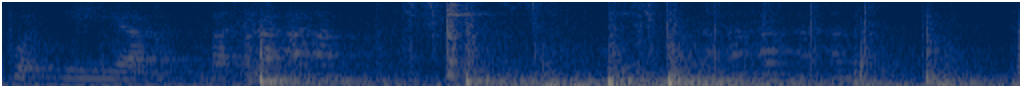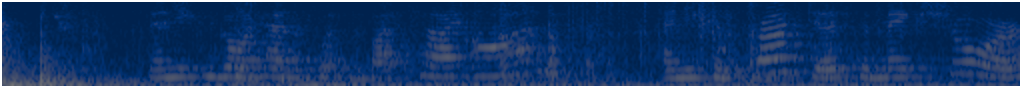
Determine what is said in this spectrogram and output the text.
put the, uh, but, uh, uh, then you can go ahead and put the butt tie on, and you can practice and make sure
